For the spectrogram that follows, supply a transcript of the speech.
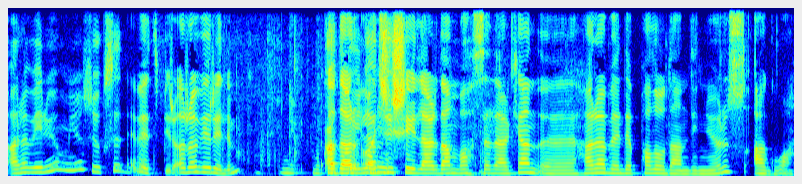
Ara veriyor muyuz yoksa? Evet bir ara verelim. Bu kadar acı şeylerden bahsederken e, Harabe de Palo'dan dinliyoruz. Agua.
